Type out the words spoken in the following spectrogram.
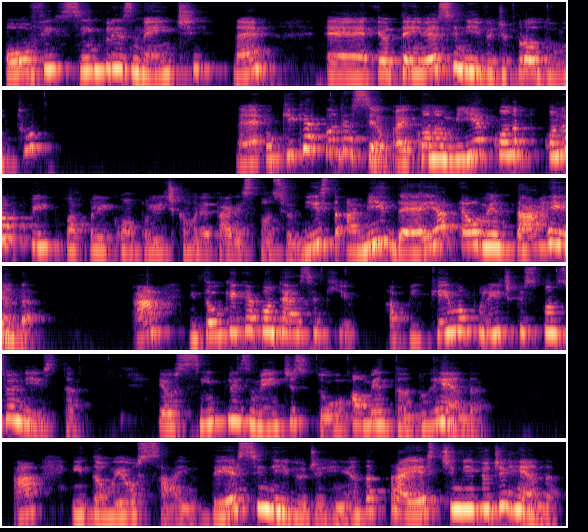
houve simplesmente, né, é, eu tenho esse nível de produto, né, o que que aconteceu? A economia, quando, quando eu aplico, aplico uma política monetária expansionista, a minha ideia é aumentar a renda, tá? Então, o que que acontece aqui? Apliquei uma política expansionista, eu simplesmente estou aumentando renda, tá? Então, eu saio desse nível de renda para este nível de renda.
